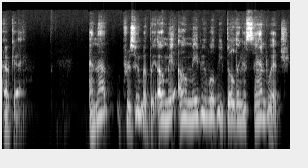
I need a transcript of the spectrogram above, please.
Okay. And that presumably, oh, may, oh, maybe we'll be building a sandwich.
